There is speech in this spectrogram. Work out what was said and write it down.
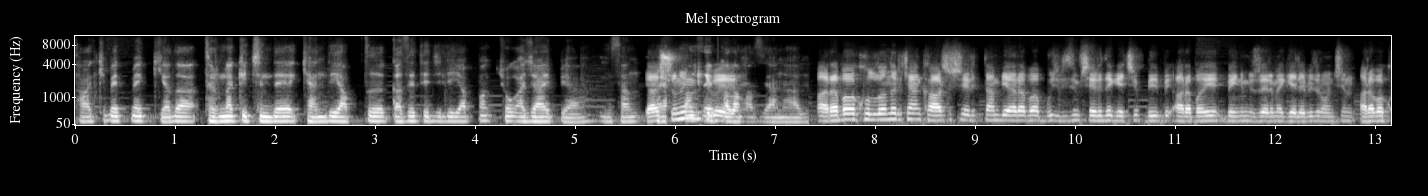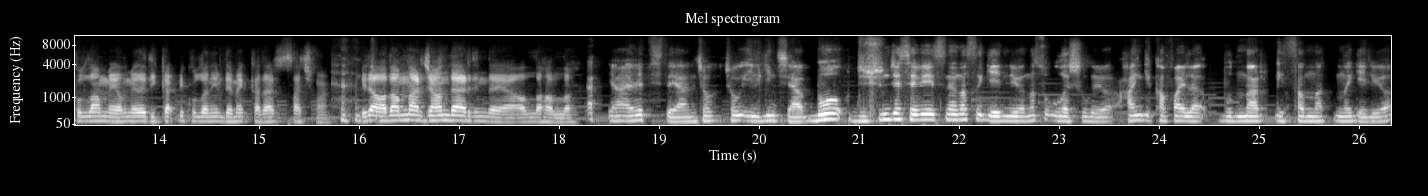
takip etmek ya da tırnak içinde kendi yaptığı gazeteciliği yapmak çok acayip ya. İnsan Ya şunun gibi- alamaz yani abi. Araba kullanırken karşı şeritten bir araba bu bizim şeride geçip bir, bir arabayı benim üzerime gelebilir. Onun için araba kullanmayalım ya da dikkatli kullanayım demek kadar saçma. Bir de adamlar can derdinde ya Allah Allah. Ya evet işte yani çok çok ilginç ya. Bu düşünce seviyesine nasıl geliniyor, nasıl ulaşılıyor, hangi kafayla bunlar insanın aklına geliyor?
